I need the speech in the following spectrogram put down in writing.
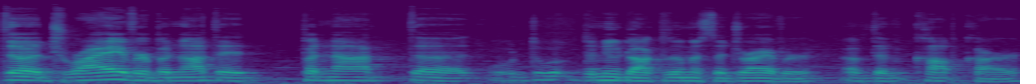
the driver, but not the but not the the new Dr. Loomis, the driver of the cop car,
